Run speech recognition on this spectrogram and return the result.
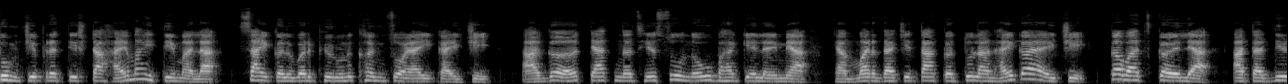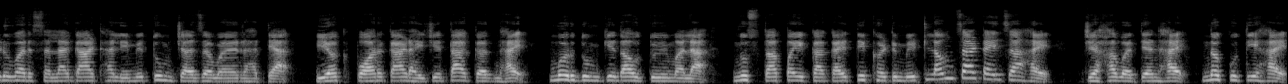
तुमची प्रतिष्ठा हाय माहिती मला. सायकलवर फिरून खंचोळा ऐकायची. अग त्यातनच हे सोनं उभा केलंय म्या. ह्या मर्दाची ताकद तुला नाही कळायची. कवाच कळल्या. आता दीड वर्षाला गाठ आली मी तुमच्या जवळ राहत्या. एक पॉर काढायची ताकद नाही. मरदुमकी दावतोय मला. नुसता पैका काय तिखट मीठ लावून चाटायचा हाय. जे हवं ते हाय नकुती हाय.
